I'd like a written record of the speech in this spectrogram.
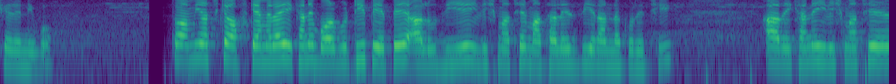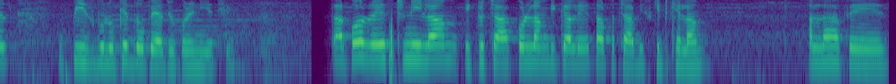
সেরে নিব। তো আমি আজকে অফ ক্যামেরায় এখানে বরবটি, পেঁপে, আলু দিয়ে ইলিশ মাছের মাথা লেজ দিয়ে রান্না করেছি। আর এখানে ইলিশ মাছের পিসগুলোকে দো পেঁয়াজু করে নিয়েছি। তারপর রেস্ট নিলাম, একটু চা করলাম বিকালে, তারপর চা বিস্কিট খেলাম। আল্লাহ হাফেজ।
